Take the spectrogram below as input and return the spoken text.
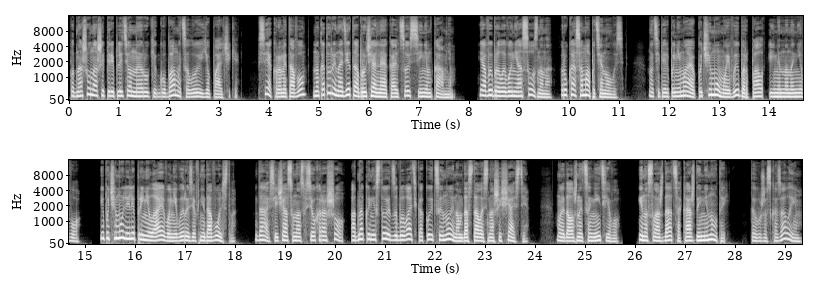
Подношу наши переплетенные руки к губам и целую ее пальчики. Все, кроме того, на который надето обручальное кольцо с синим камнем. Я выбрал его неосознанно, рука сама потянулась. Но теперь понимаю, почему мой выбор пал именно на него. И почему Лили приняла его, не выразив недовольства. Да, сейчас у нас все хорошо, однако не стоит забывать, какой ценой нам досталось наше счастье. Мы должны ценить его и наслаждаться каждой минутой. Ты уже сказала им?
